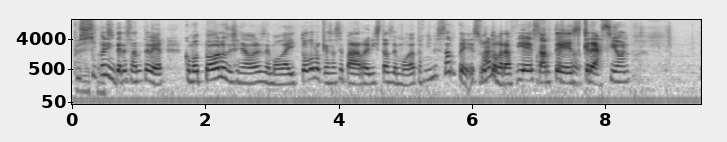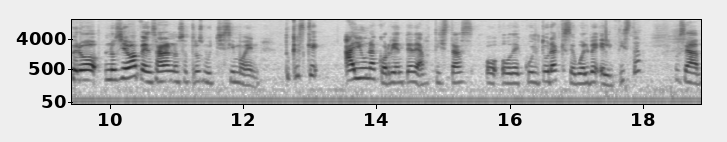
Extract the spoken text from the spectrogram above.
Pero es súper interesante ver como todos los diseñadores de moda y todo lo que se hace para revistas de moda también es arte, es Claro, fotografía, es arte, es creación. Pero nos lleva a pensar a nosotros muchísimo en, ¿tú crees que hay una corriente de artistas o, o de cultura que se vuelve elitista? O sea,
